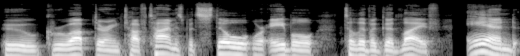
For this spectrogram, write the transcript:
who grew up during tough times, but still were able to live a good life. And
